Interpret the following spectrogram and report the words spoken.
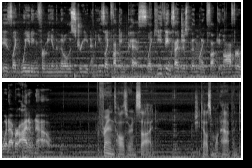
is like waiting for me in the middle of the street and he's like fucking pissed. Like he thinks I've just been like fucking off or whatever. I don't know. Her friend hauls her inside. She tells him what happened.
